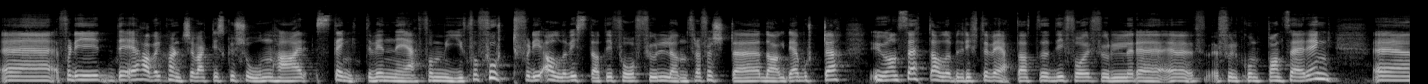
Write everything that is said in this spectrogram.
Eh, fordi det har vel kanskje vært diskusjonen her, stengte vi ned for mye for fort? Fordi alle visste at de får full lønn fra første dag de er borte. Uansett, alle bedrifter vet at de får full, eh, full kompensering. Eh,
